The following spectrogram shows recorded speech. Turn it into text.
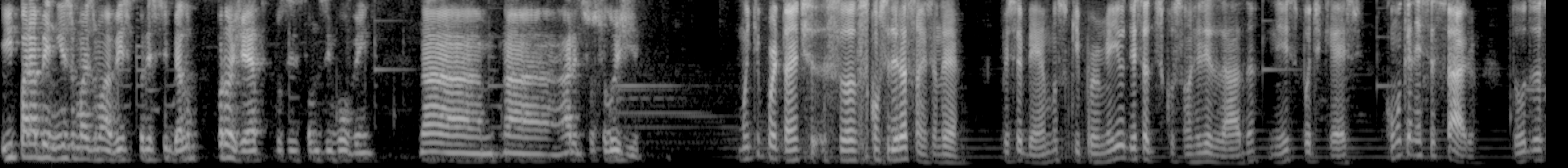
E parabenizo mais uma vez por esse belo projeto que vocês estão desenvolvendo na, na área de sociologia. Muito importante suas considerações, André. Percebemos que por meio dessa discussão realizada nesse podcast, como que é necessário todas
